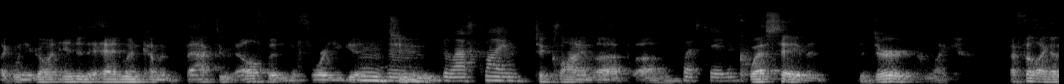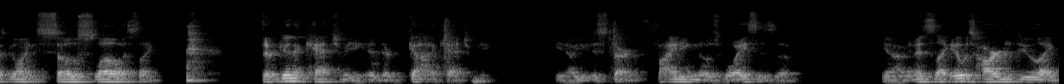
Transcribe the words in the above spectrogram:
like when you're going into the headwind, coming back through Elfin before you get Mhm. to, The last climb, to climb up, um, West Haven. Quest Haven, the dirt, I'm like, I felt like I was going so slow. It's like, they're gonna catch me and they're gotta catch me. You know, you just start fighting those voices of, you know, I mean, it's like, it was hard to do like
